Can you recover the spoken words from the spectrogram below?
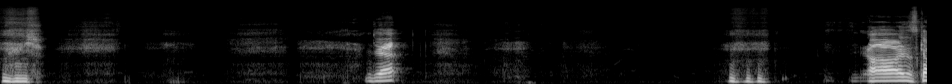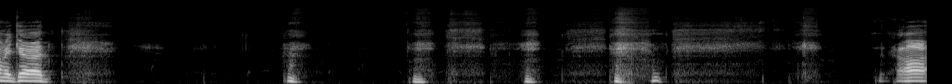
yeah. oh, this is gonna be good. uh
